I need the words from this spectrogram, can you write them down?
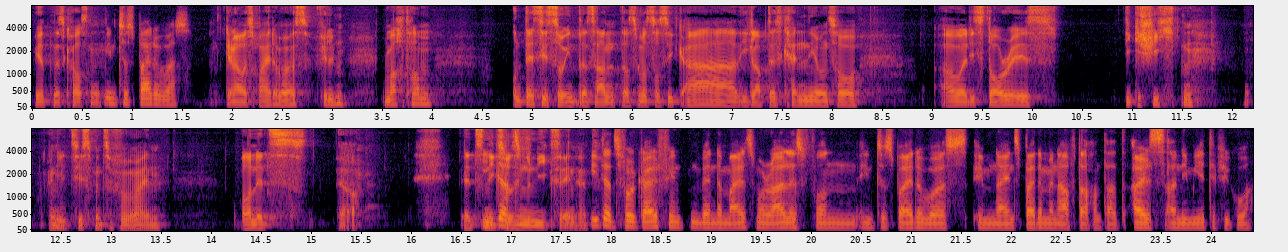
wie hat das geheißen? Into Spider-Verse. Genau, Spider-Verse-Film gemacht haben. Und das ist so interessant, dass man so sieht, ah, ich glaube, das kennen die und so. Aber die Stories, die Geschichten, Anglizismen zu vermeiden, waren jetzt, ja, Jetzt nichts, was ich noch nie gesehen hätte. Ich würde es voll geil finden, wenn der Miles Morales von Into Spider-Verse im neuen Spider-Man auftauchend hat, als animierte Figur.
